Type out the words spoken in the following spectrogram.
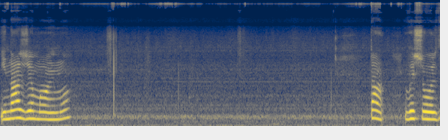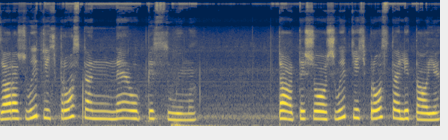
І нажимаємо. Так, ви що, зараз швидкість просто неописуема. Та, ти що, швидкість просто літає.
